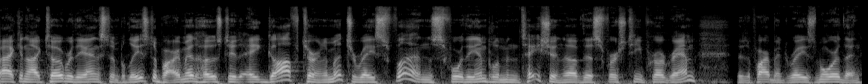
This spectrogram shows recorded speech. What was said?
Back in October, the Anniston Police Department hosted a golf tournament to raise funds for the implementation of this First Tee program. The department raised more than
